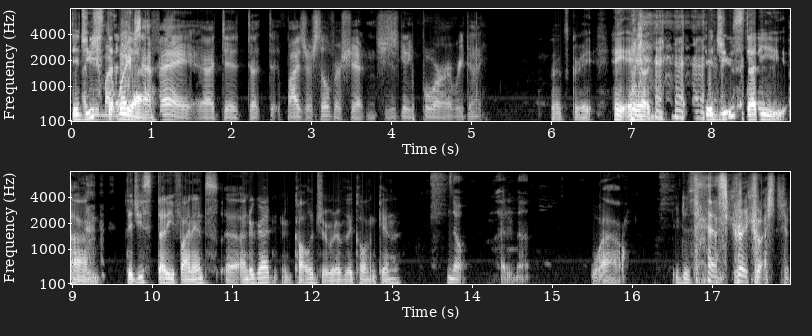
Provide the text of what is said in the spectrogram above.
Did I you mean, my wife's uh, FA uh, did, d d- buys her silver shit, and she's just getting poorer every day. that's great. Hey, AR, did you study? Um. Did you study finance uh, undergrad in college or whatever they call it in Canada? no i did not Wow. You're just That's a great question.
